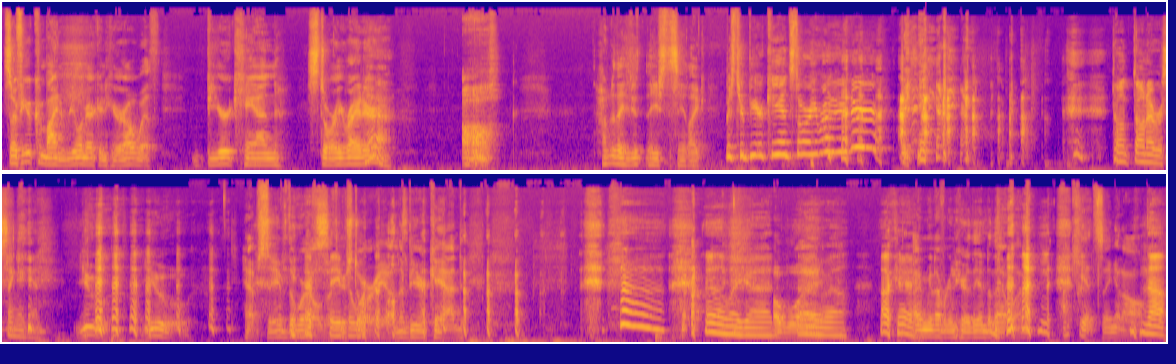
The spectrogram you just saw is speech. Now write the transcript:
So if you combine Real American Hero with beer can story writer, Yeah. oh, how do they do? They used to say like Mr. Beer Can story writer. Don't don't ever sing again. you you have saved the world with your the story on the beer can. Oh my god. Oh, boy. Oh well. Okay. I'm never going to hear the end of that one. I can't sing at all. no,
